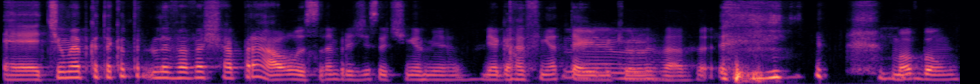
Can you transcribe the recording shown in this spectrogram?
É, tinha uma época até que eu levava chá pra aula, você lembra disso? Eu tinha minha, minha garrafinha térmica que eu levava. Mó bom.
